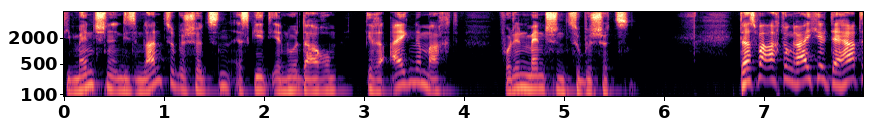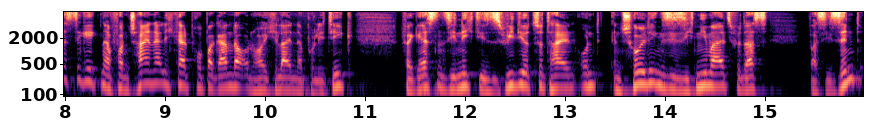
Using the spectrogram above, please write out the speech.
die Menschen in diesem Land zu beschützen, es geht ihr nur darum, ihre eigene Macht vor den Menschen zu beschützen. Das war Achtung Reichelt, der härteste Gegner von Scheinheiligkeit, Propaganda und Heuchelei in der Politik. Vergessen Sie nicht, dieses Video zu teilen und entschuldigen Sie sich niemals für das, was Sie sind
